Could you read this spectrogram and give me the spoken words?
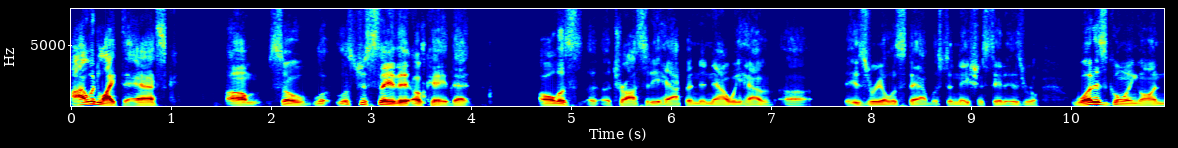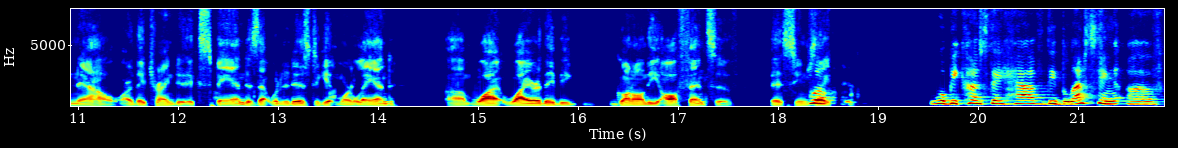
I would like to ask. Um, so l- let's just say that, okay, that all this atrocity happened, and now we have uh, Israel established, a nation state of Israel. What is going on now? Are they trying to expand? Is that what it is to get more land? Um, why why are they be going on the offensive? It seems well, like well because they have the blessing of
